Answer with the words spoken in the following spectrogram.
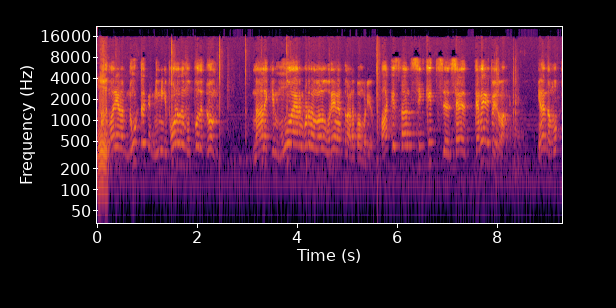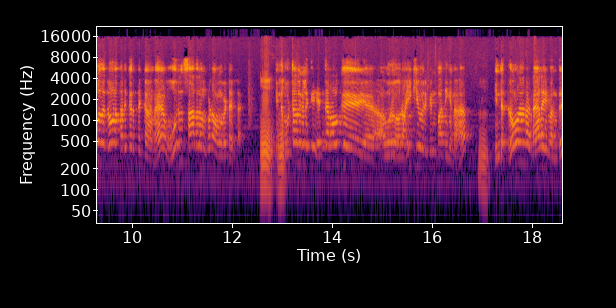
அது மாதிரியான நூற்றுக்கு இன்னைக்கு போனது முப்பது ட்ரோன் நாளைக்கு மூவாயிரம் கூட நம்மளால ஒரே நேரத்துல அனுப்ப முடியும். பாகிஸ்தான் சிக்கி திணறி போயிடுவாங்க. ஏன்னா இந்த முப்பது ட்ரோனை தடுக்கிறதுக்கான ஒரு சாதனம் கூட அவங்க கிட்ட இல்ல. இந்த முட்டாள்களுக்கு எந்த அளவுக்கு ஒரு ஒரு ஐக்கியம் இருக்குன்னு பாத்தீங்கன்னா. இந்த ட்ரோனோட வேலை வந்து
